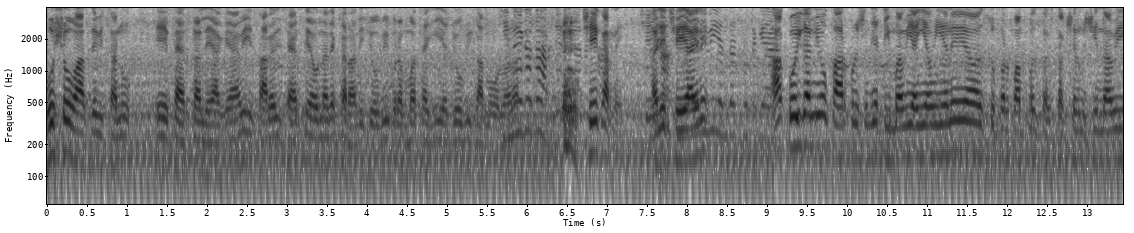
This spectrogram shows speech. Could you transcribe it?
ਹੋਸ਼ੋ-ਵਾਸ ਦੇ ਸਾਨੂੰ ਇਹ ਫੈਸਲਾ ਲਿਆ ਗਿਆ ਵੀ ਸਾਰਿਆਂ ਦੀ ਸਹਿਮਤੀ ਹੈ ਉਹਨਾਂ ਦੇ ਘਰਾਂ ਦੀ ਜੋ ਵੀ ਮੁਰੰਮਤ ਹੈਗੀ ਆ ਜੋ ਵੀ ਕੰਮ ਹੋਣ ਕਿੰਨੇ ਕੁ ਘਰ ਜਿਹੜੇ 6 ਘਰ ਨੇ। ਅਜੇ 6 ਆਏ ਨੇ। ਵੀ ਅੰਦਰ ਟੁੱਟ ਗਿਆ। ਹਾਂ ਕੋਈ ਗੱਲ ਨਹੀਂ ਉਹ ਕਾਰਪੋਰੇਸ਼ਨ ਦੀਆਂ ਟੀਮਾਂ ਵੀ ਆਈਆਂ ਹੋਈਆਂ ਨੇ ਔਰ ਸੁਪਰ ਪੰਪ ਸਕਸ਼ਨ ਮਸ਼ੀਨਾਂ ਵੀ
